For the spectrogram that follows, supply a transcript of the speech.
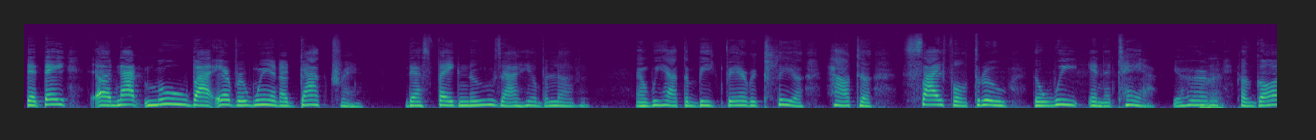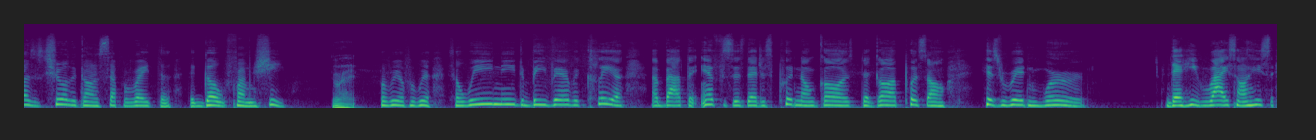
That they are not moved by every wind of doctrine. That's fake news out here, beloved and we have to be very clear how to siphon through the wheat and the tare. You heard right. me? Because God is surely going to separate the, the goat from the sheep. Right. For real, for real. So we need to be very clear about the emphasis that is putting on God, that God puts on His written word that he writes on. He said,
